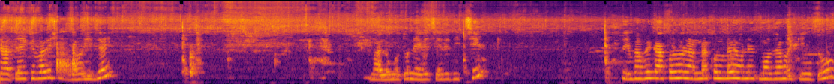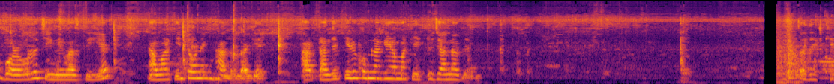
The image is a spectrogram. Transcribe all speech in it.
যাতে একেবারে সাদা হয়ে যায়। ভালো মতো নেড়ে ছেড়ে দিচ্ছি। এভাবে কাঁকড় রান্না করলে অনেক মজা হয় কিন্তু বড় বড় চিংড়ি মাছ দিয়ে আমার কিন্তু অনেক ভালো লাগে। আর তাদের কীরকম লাগে আমাকে একটু জানাবেন। দেখি।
